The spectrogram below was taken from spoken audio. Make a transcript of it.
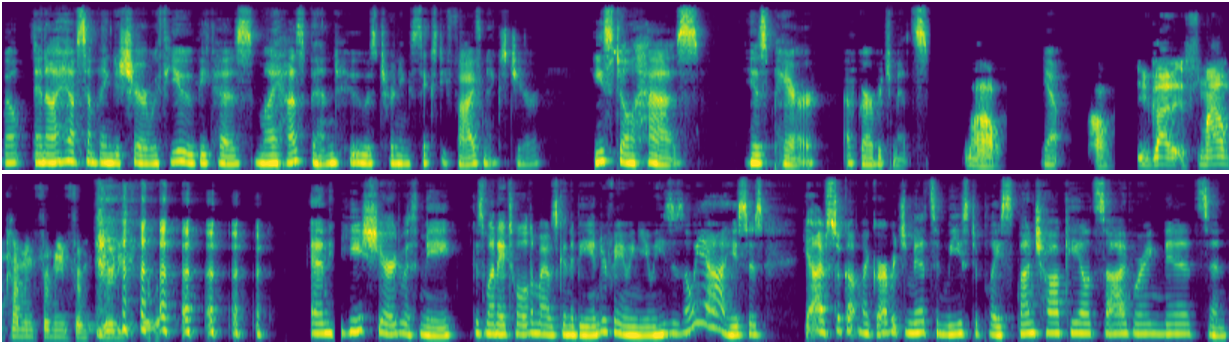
Well, and I have something to share with you because my husband, who is turning 65 next year, he still has his pair of garbage mitts. Wow. Yep. Wow. You got a smile coming from me from ear to ear. and he shared with me because when I told him I was going to be interviewing you, he says, "Oh yeah," he says, "Yeah, I've still got my garbage mitts, and we used to play sponge hockey outside wearing mitts, and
